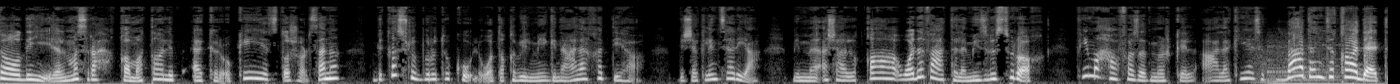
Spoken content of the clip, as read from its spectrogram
صعوده إلى المسرح قام الطالب آكر أوكي 16 سنة بكسر البروتوكول وتقبيل ميجن على خدها بشكل سريع مما أشعل القاعة ودفع التلاميذ للصراخ. فيما حافظت ميركل على كياستها بعد انتقادات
